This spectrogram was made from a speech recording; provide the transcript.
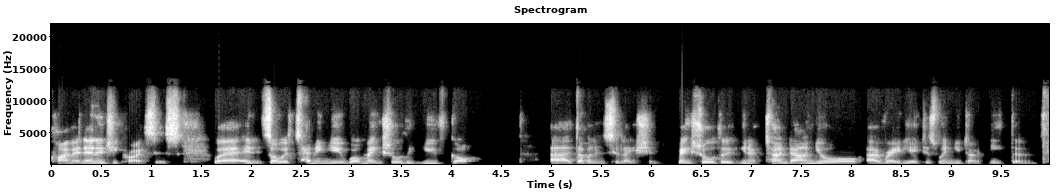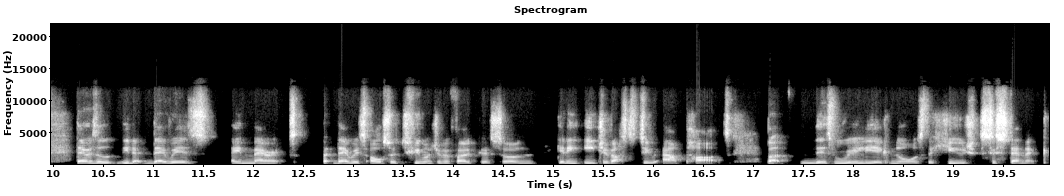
climate and energy crisis where it's always telling you well make sure that you've got uh, double insulation. Make sure that you know turn down your uh, radiators when you don't need them. There is a you know there is a merit but there is also too much of a focus on getting each of us to do our part. But this really ignores the huge systemic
